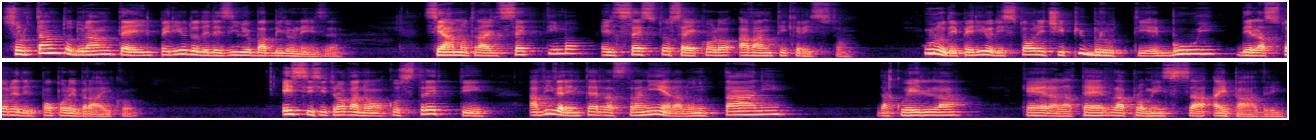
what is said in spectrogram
soltanto durante il periodo dell'esilio babilonese. Siamo tra il VII e il VI secolo a.C., uno dei periodi storici più brutti e bui della storia del popolo ebraico. Essi si trovano costretti a vivere in terra straniera, lontani da quella che era la terra promessa ai padri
